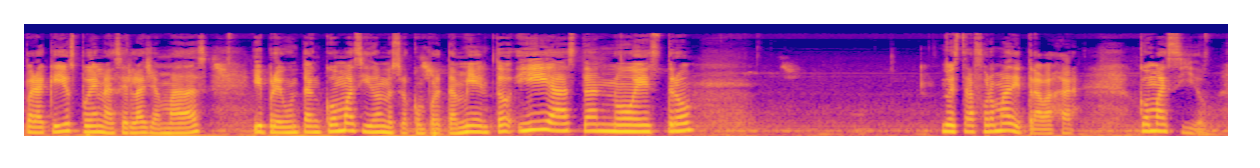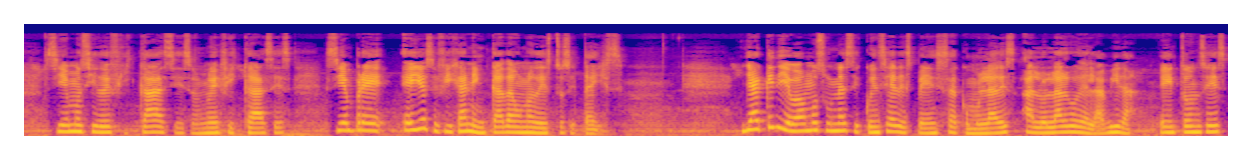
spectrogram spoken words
para que ellos puedan hacer las llamadas y preguntan cómo ha sido nuestro comportamiento y hasta nuestro nuestra forma de trabajar. ¿Cómo ha sido? Si hemos sido eficaces o no eficaces. Siempre ellos se fijan en cada uno de estos detalles ya que llevamos una secuencia de experiencias acumuladas a lo largo de la vida. Entonces,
